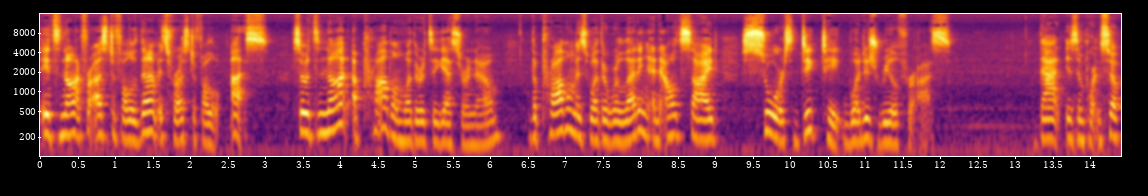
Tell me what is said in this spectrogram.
It's not for us to follow them, it's for us to follow us. So it's not a problem whether it's a yes or a no. The problem is whether we're letting an outside source dictate what is real for us. That is important. So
